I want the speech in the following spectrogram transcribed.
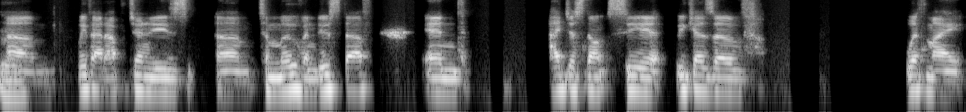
Mm. Um, we've had opportunities um, to move and do stuff, and I just don't see it because of with my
